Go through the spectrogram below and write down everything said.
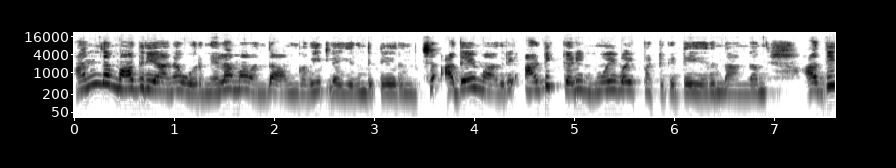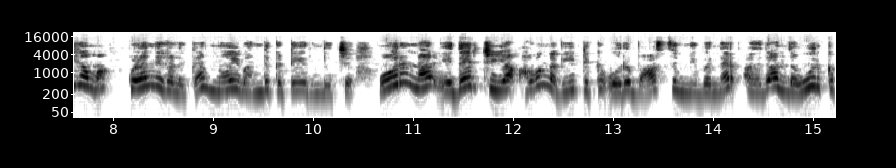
அந்த மாதிரியான ஒரு நிலைமை வந்து அவங்க வீட்டில் இருந்துகிட்டே இருந்துச்சு. அதே மாதிரி அடிக்கடி நோய்வாய்ப்பட்டுக்கிட்டே இருந்தாங்க. அதிகமாக குழந்தைகளுக்கு நோய் வந்துக்கிட்டே இருந்துச்சு. ஒரு நாள் எதேர்ச்சியாக அவங்க வீட்டுக்கு ஒரு வாஸ்து நிபுணர் அதாவது அந்த ஊருக்கு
